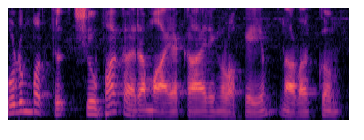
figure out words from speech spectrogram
കുടുംബത്തിൽ ശുഭകരമായ കാര്യങ്ങളൊക്കെയും നടക്കും.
